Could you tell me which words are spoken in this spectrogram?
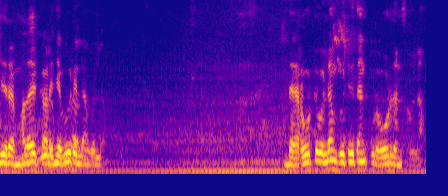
இதுல மத காலேஜ வீடு எல்லாம் வெள்ளம் இந்த ரோட்டு வெள்ளம் வீட்டுக்கு தான் கூட ஓடுதுன்னு சொல்லலாம்.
